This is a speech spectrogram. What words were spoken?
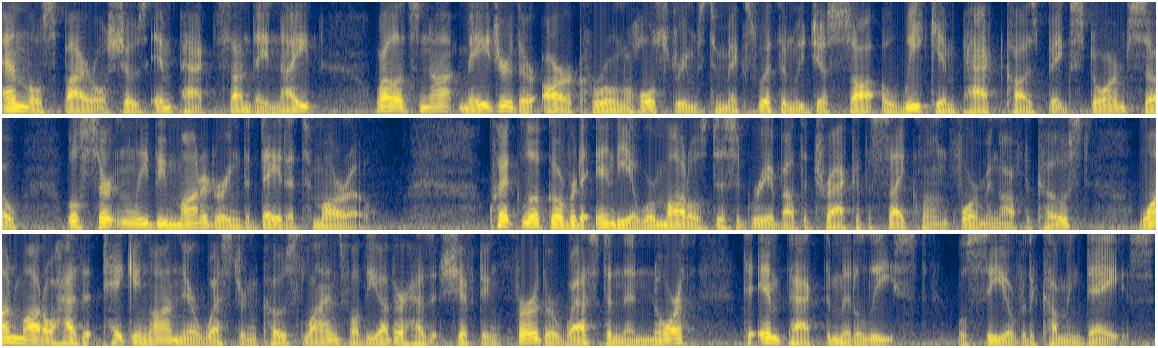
Enlil spiral shows impact Sunday night. While it's not major, there are coronal hole streams to mix with, and we just saw a weak impact cause big storms, so we'll certainly be monitoring the data tomorrow. Quick look over to India, where models disagree about the track of the cyclone forming off the coast. One model has it taking on their western coastlines, while the other has it shifting further west and then north to impact the Middle East. We'll see over the coming days.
